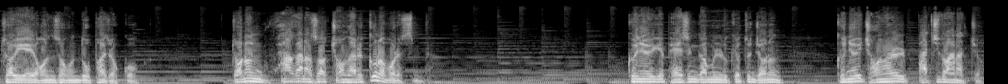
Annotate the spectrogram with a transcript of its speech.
저희의 언성은 높아졌고 저는 화가 나서 전화를 끊어버렸습니다. 그녀에게 배신감을 느꼈던 저는 그녀의 전화를 받지도 않았죠.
